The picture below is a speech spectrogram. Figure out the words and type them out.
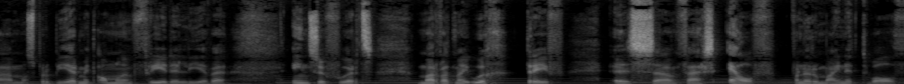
Um, ons probeer met almal in vrede lewe ensovoorts. Maar wat my oog tref is um, vers 11 van Romeine 12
